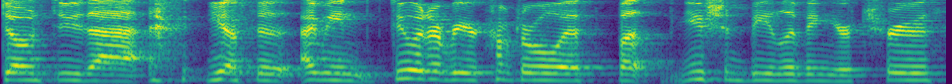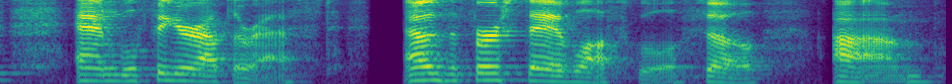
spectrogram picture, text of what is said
Don't do that. You have to, I mean, do whatever you're comfortable with, but you should be living your truth and we'll figure out the rest. That was the first day of law school. So um,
